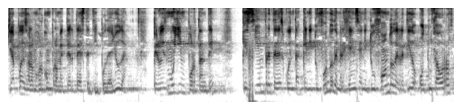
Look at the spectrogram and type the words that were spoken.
Ya puedes a lo mejor comprometerte a este tipo de ayuda. Pero es muy importante que siempre te des cuenta que ni tu fondo de emergencia, ni tu fondo de retiro o tus ahorros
